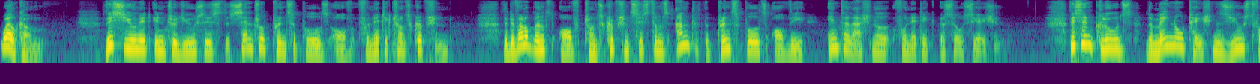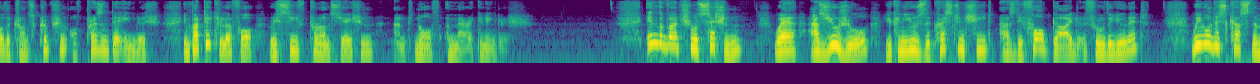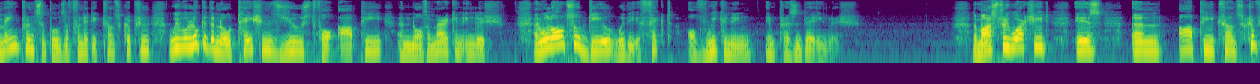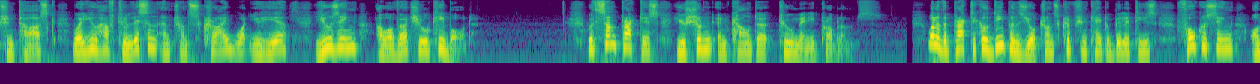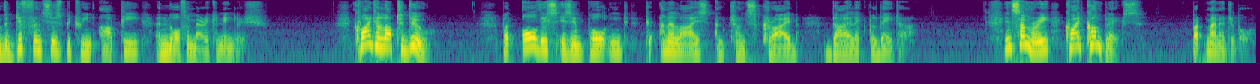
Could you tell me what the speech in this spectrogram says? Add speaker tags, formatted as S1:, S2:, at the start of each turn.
S1: Welcome. This unit introduces the central principles of phonetic transcription, the development of transcription systems and the principles of the International Phonetic Association. This includes the main notations used for the transcription of present-day English, in particular for received pronunciation and North American English. In the virtual session, where, as usual, you can use the question sheet as default guide through the unit. We will discuss the main principles of phonetic transcription. We will look at the notations used for RP and North American English. And we'll also deal with the effect of weakening in present-day English. The mastery worksheet is an RP transcription task where you have to listen and transcribe what you hear using our virtual keyboard. With some practice, you shouldn't encounter too many problems. One of the practical deepens your transcription capabilities, focusing on the differences between RP and North American English. Quite a lot to do, but all this is important to analyze and transcribe dialectal data. In summary, quite complex, but manageable.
